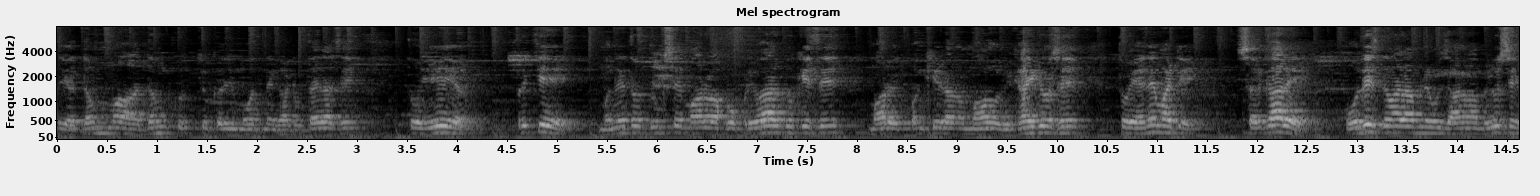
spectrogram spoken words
જે અધમમાં અધમ કૃત્યુ કરી મોતને ઘાટ ઉતાર્યા છે. તો એ પ્રત્યે મને તો દુઃખ છે, મારો આખો પરિવાર દુઃખી છે, મારો એક પંખીડાનો માળો વિખાઈ ગયો છે. તો એને માટે સરકારે પોલીસ દ્વારા અમને એવું જાણવા મળ્યું છે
